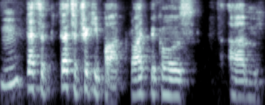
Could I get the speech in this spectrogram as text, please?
Hmm? That's a that's a tricky part, right? Because um,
